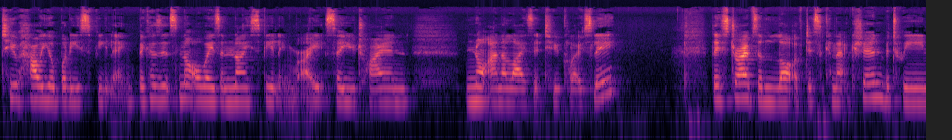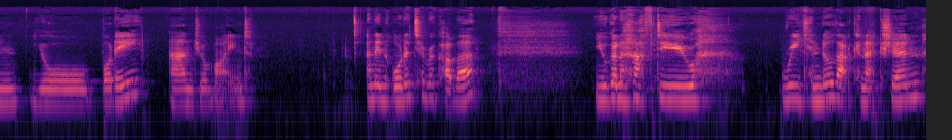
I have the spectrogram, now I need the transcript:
to how your body's feeling because it's not always a nice feeling, right? So you try and not analyze it too closely. This drives a lot of disconnection between your body and your mind. And in order to recover, you're going to have to rekindle that connection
